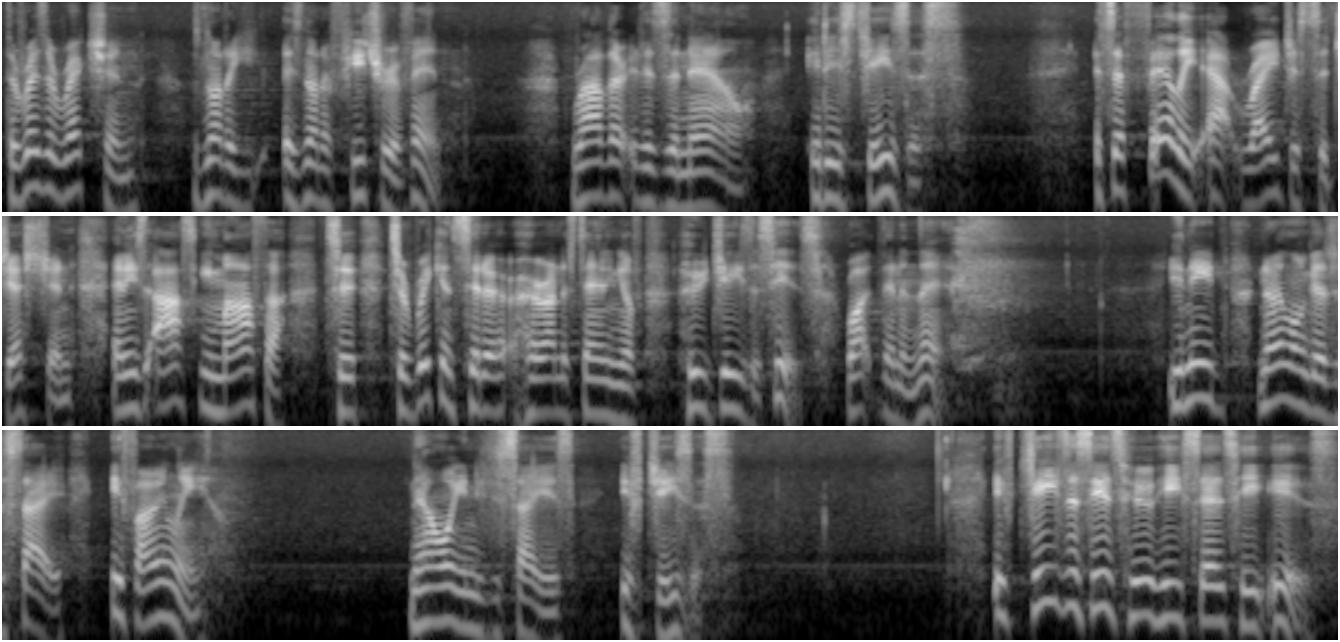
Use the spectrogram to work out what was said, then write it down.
The resurrection is not a, is not a future event. Rather, it is a now. It is Jesus. It's a fairly outrageous suggestion, and he's asking Martha to, to reconsider her understanding of who Jesus is right then and there. You need no longer to say, if only. Now, all you need to say is, if Jesus. If Jesus is who he says he is,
